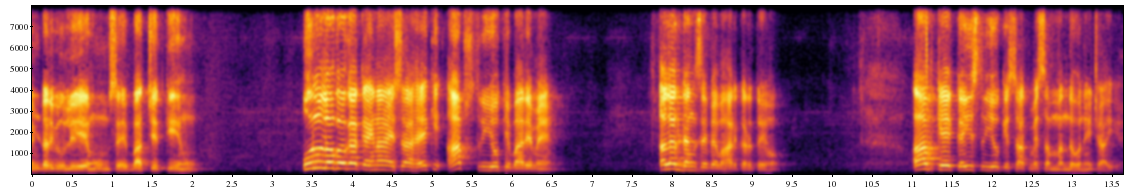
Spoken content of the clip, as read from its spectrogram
इंटरव्यू लिए हूँ, उनसे बातचीत की हूँ। उन लोगों का कहना ऐसा है कि आप स्त्रियों के बारे में अलग ढंग से व्यवहार करते हो। आपके कई स्त्रियों के साथ में संबंध होने चाहिए।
